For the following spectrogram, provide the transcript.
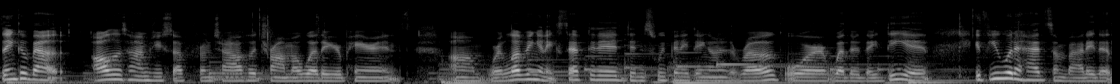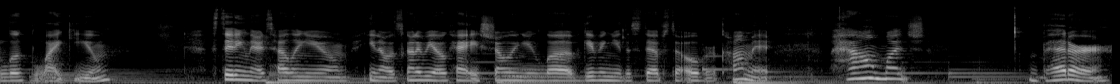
Think about all the times you suffer from childhood trauma, whether your parents um, were loving and accepted it, didn't sweep anything under the rug, or whether they did, if you would have had somebody that looked like you, sitting there telling you, you know, it's going to be okay, showing you love, giving you the steps to overcome it, how much better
